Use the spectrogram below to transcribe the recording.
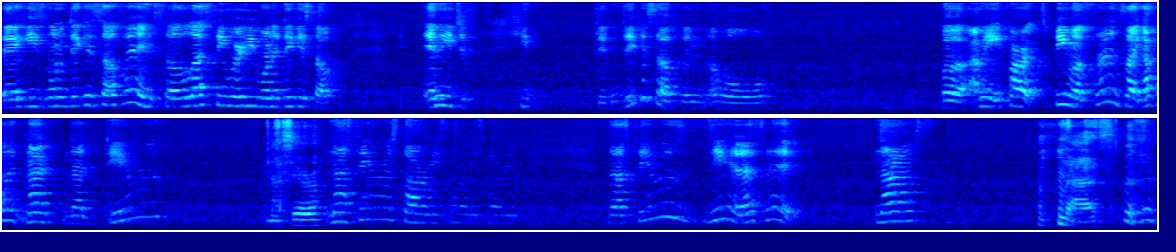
that he's gonna dig himself in. So let's see where he wanna dig himself. And he just he didn't dig himself in a hole. But I mean, for female friends, like I feel like not Nadira, Nasira. Nasira, sorry, sorry, sorry. Nasira's yeah, that's it. Nas. Nas.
